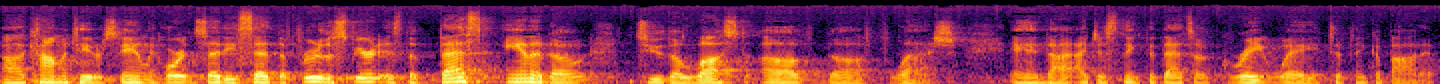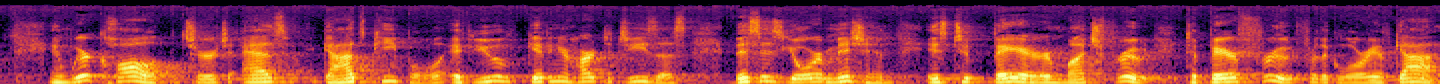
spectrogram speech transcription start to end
uh, commentator, Stanley Horton, said. He said, The fruit of the Spirit is the best antidote to the lust of the flesh. And uh, I just think that that's a great way to think about it. And we're called, church, as God's people, if you've given your heart to Jesus, this is your mission, is to bear much fruit, to bear fruit for the glory of God.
